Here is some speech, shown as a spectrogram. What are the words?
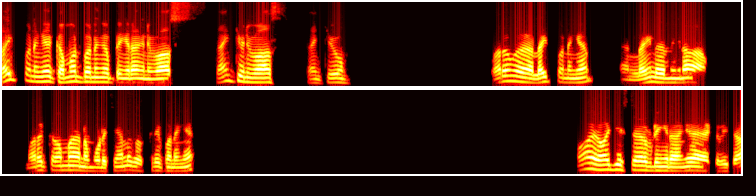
லைக் பண்ணுங்கள் கமெண்ட் பண்ணுங்க அப்படிங்கிறாங்க Nivas. Thank you Nivas. Thank you வரவங்க லைக் பண்ணுங்கள் லைனில் இருந்தீங்கன்னா மறக்காமல் நம்மளோட சேனலை சப்ஸ்கிரைப் பண்ணுங்க. ஆ ராஜேஷ் சார் அப்படிங்கிறாங்க கவிதா.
